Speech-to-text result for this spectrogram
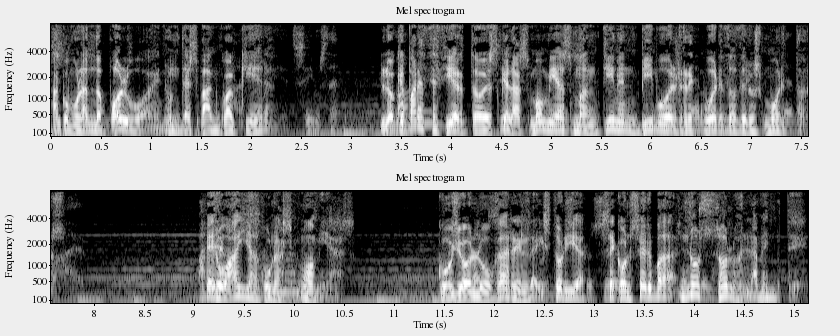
acumulando polvo en un desván cualquiera? Lo que parece cierto es que las momias mantienen vivo el recuerdo de los muertos. Pero hay algunas momias cuyo lugar en la historia se conserva no solo en la mente,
